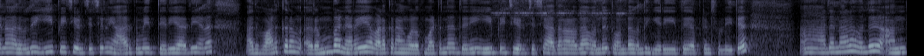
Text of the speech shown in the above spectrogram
ஏன்னா அது வந்து ஈ பீச்சி அடிச்சிச்சுன்னு யாருக்குமே தெரியாது. ஏன்னா அது வளர்க்குறவங்க ரொம்ப நிறைய வளர்க்குறவங்களுக்கு மட்டும்தான் தெரியும் ஈ பீச்சி அடிச்சிச்சு அதனால தான் வந்து தொண்டை வந்து எரியுது அப்படின்னு சொல்லிட்டு. அதனால் வந்து அந்த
